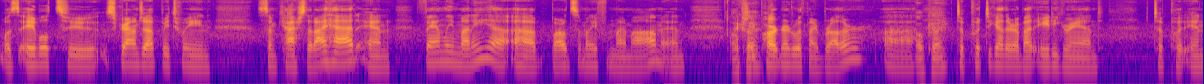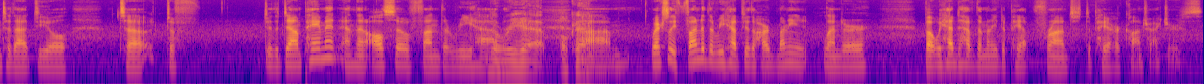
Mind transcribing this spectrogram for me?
was able to scrounge up between some cash that I had and family money. Uh, uh, borrowed some money from my mom and actually Okay. partnered with my brother uh, Okay. to put together about 80 grand to put into that deal to to do the down payment and then also fund the rehab. The rehab. Okay. Um, we actually funded the rehab through the hard money lender, but we had to have the money to pay up front to pay our contractors.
